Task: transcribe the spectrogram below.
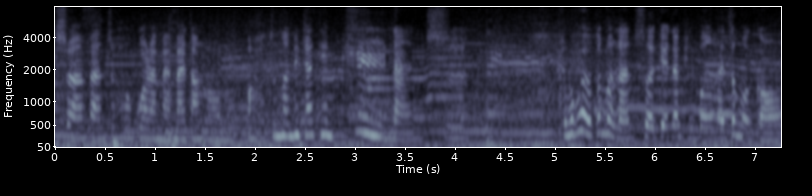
吃完饭之后过来买麦当劳了啊！真的那家店巨难吃，怎么会有这么难吃的店？但评分还这么高，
